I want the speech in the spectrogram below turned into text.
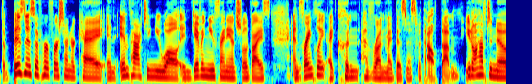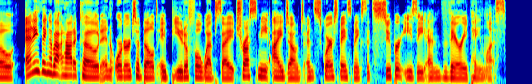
the business of her first 100K and impacting you all in giving you financial advice. And frankly, I couldn't have run my business without them. You don't have to know anything about how to code in order to build a beautiful website. Trust me, I don't. And Squarespace makes it super easy and very painless.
